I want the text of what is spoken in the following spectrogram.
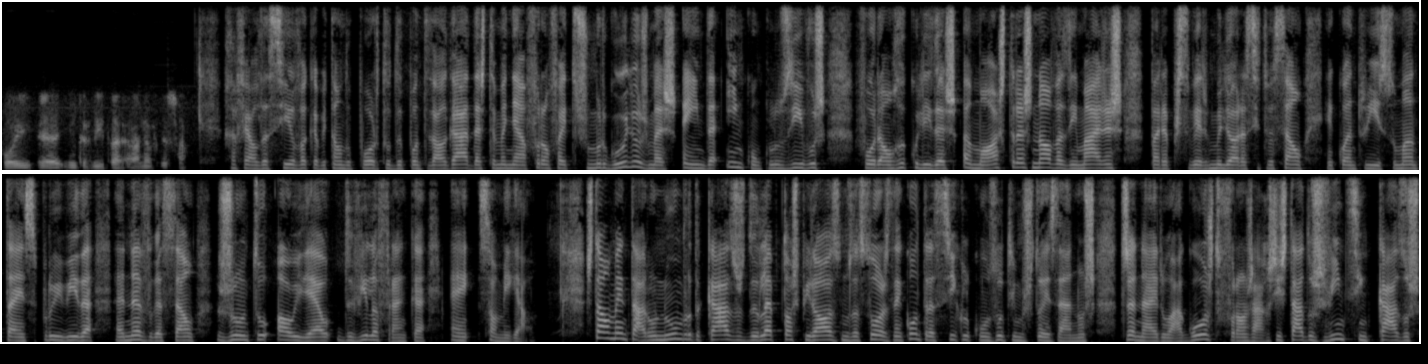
foi eh, interdita à navegação. Rafael da Silva, capitão do Porto de Ponte Delgada, esta manhã foram feitos mergulhos, mas ainda inconclusivos. Foram recolhidas amostras, novas imagens para perceber melhor a situação. Enquanto isso, mantém-se proibida a navegação junto ao ilhéu de Vila Franca, em São Miguel. Está a aumentar o número de casos de leptospirose nos Açores em contraciclo com os últimos dois anos. De janeiro a agosto foram já registados 25 casos,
